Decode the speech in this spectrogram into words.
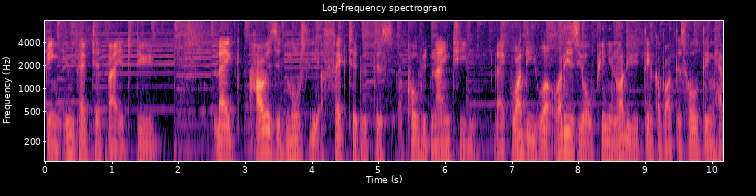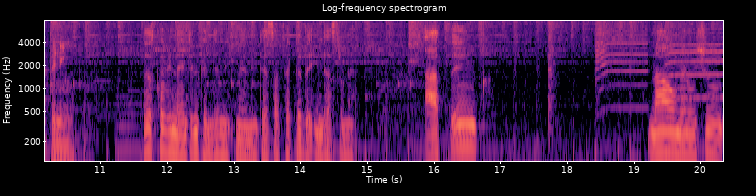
been impacted by it do you like how is it mostly affected with this covid-19 like what do you what, what is your opinion? What do you think about this whole thing happening? This covid-19 pandemic man it has affected the industry man. I think now man we should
